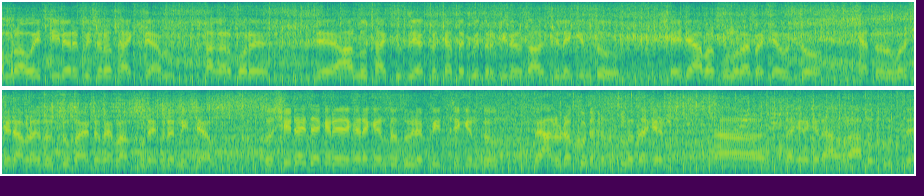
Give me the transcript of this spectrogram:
আমরা ওই টিলের পিছনে থাকতাম। থাকার পরে যে আলু থাকতো দুই একটা ক্ষেতের ভিতরে টিলের চাষ দিলে কিন্তু সেইটা আবার পুনরায় ভেসে উঠতো ক্ষেতের উপরে, সেটা আমরা কিন্তু টুকায় টুকায় বা কুটে কুটে নিতাম। তো সেটাই দেখেন, এখানে কিন্তু দুইটা পিচ্ছে কিন্তু আলুটা খোটার জন্য দেখেন দেখেন এখানে আমরা আলু ফুটছে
